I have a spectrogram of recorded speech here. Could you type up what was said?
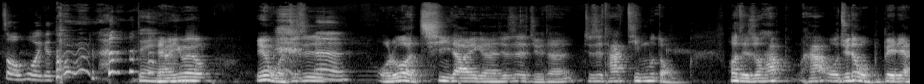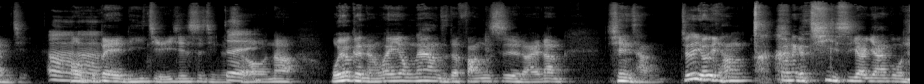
揍破一个洞。对，没有，因为因为我就是我，如果气到一个，就是觉得就是他听不懂，或者说他他，我觉得我不被谅解，嗯，我不被理解一些事情的时候，那。我有可能会用那样子的方式来让现场，就是有点像 用那个气势要压过你。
